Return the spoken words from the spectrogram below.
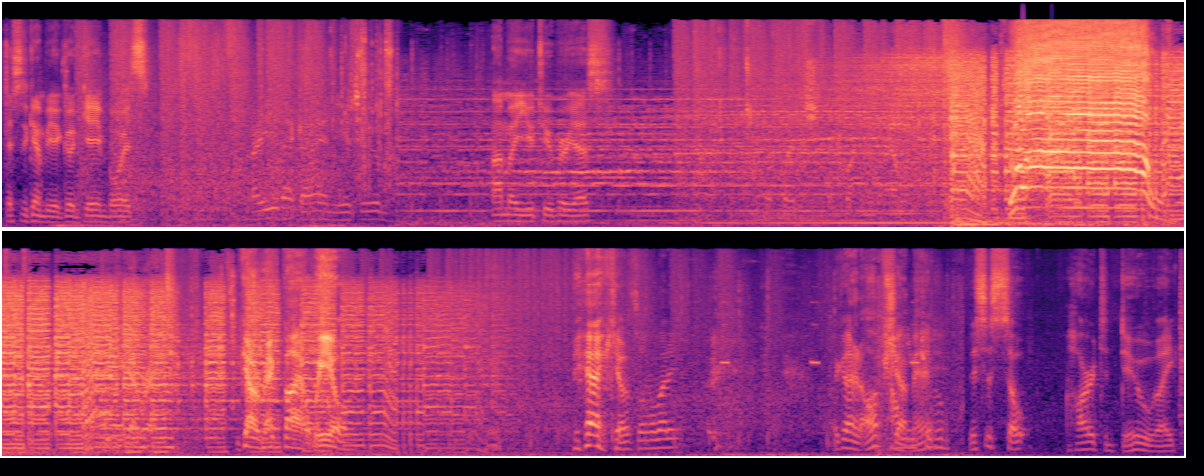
This is gonna be a good game, boys. Are you that guy on YouTube? I'm a YouTuber, yes. You got wrecked by a wheel. Yeah, I killed somebody. I got an op shot, man. This is so hard to do. Like,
